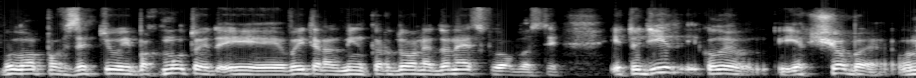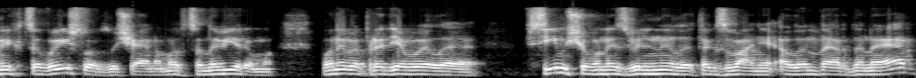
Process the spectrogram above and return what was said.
було по взяттю і Бахмуту, і вийти на адмінкордони Донецької області. І тоді, коли якщо би у них це вийшло, звичайно, ми в це не віримо. Вони би пред'явили всім, що вони звільнили так звані ЛНР ДНР.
